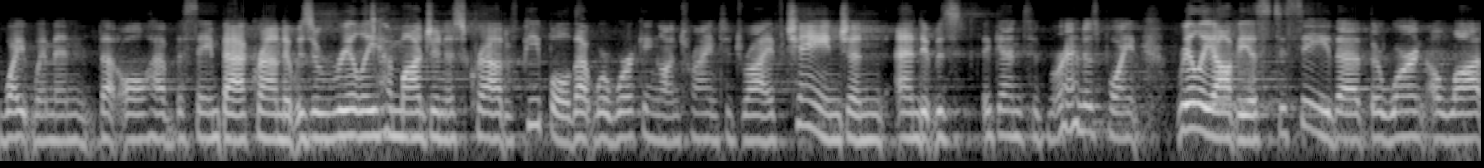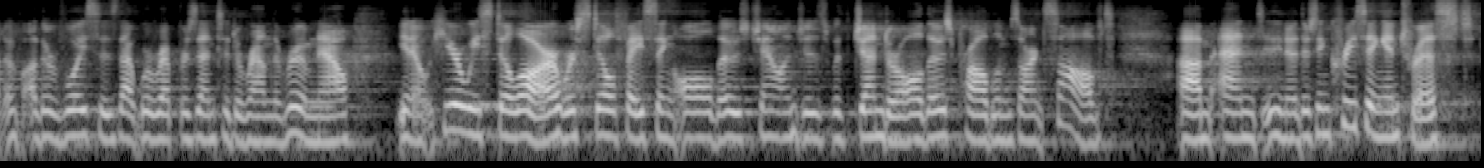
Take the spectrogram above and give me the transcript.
white women that all have the same background. It was a really homogenous crowd of people that were working on trying to drive change. And, and it was, again, to Miranda's point, really obvious to see that there weren't a lot of other voices that were represented around the room. Now, you know, here we still are. We're still facing all those challenges with gender. All those problems aren't solved. Um, and, you know, there's increasing interest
